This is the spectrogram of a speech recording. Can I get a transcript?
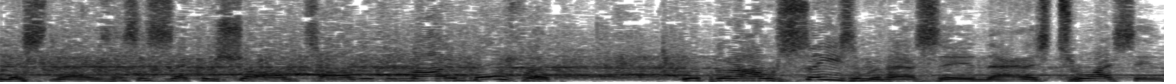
Listeners, that's a second shot on target from Martyn Woolford. We've gone a whole season without seeing that. That's twice in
